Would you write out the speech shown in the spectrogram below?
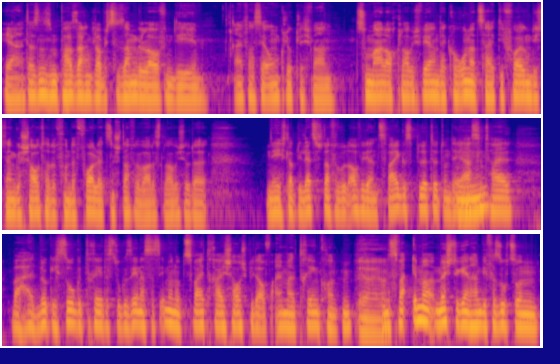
Ja, da sind so ein paar Sachen, glaube ich, zusammengelaufen, die einfach sehr unglücklich waren. Zumal auch, glaube ich, während der Corona-Zeit die Folgen, die ich dann geschaut hatte, von der vorletzten Staffel war das, glaube ich, oder nee, ich glaube, die letzte Staffel wurde auch wieder in zwei gesplittet und der erste Teil war halt wirklich so gedreht, dass du gesehen hast, dass immer nur zwei, drei Schauspieler auf einmal drehen konnten. Ja, ja. Und es war immer, möchte gern, haben die versucht, so ein,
